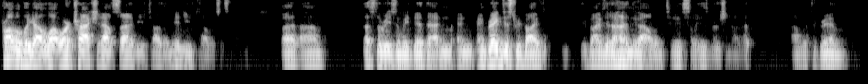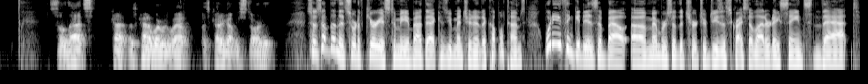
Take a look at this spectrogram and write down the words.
probably got a lot more traction outside of Utah than in Utah, which is funny. But um, that's the reason we did that. And and, and Greg just revived revived it on a new album too. So his version of it uh, with the Grimm. So that's kind of that's kind of where we went. That's kind of got me started. So something that's sort of curious to me about that, because you mentioned it a couple times. What do you think it is about uh, members of the Church of Jesus Christ of Latter Day Saints that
